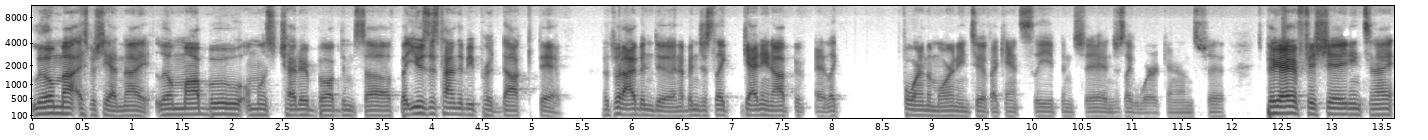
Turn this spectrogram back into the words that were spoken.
Lil Ma, especially at night, Lil Mabu almost cheddar bobbed himself, but use this time to be productive. That's what I've been doing. I've been just like getting up at like four in the morning too if I can't sleep and shit, and just like working on shit. Is Big Ed officiating tonight?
